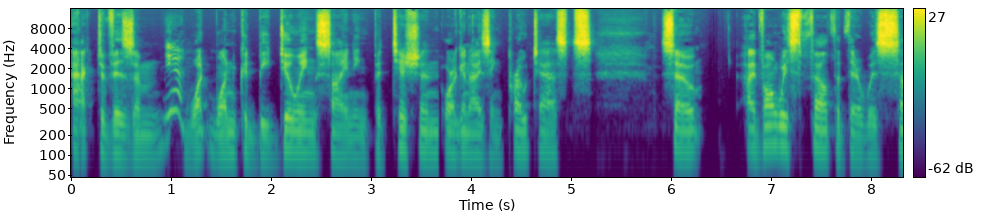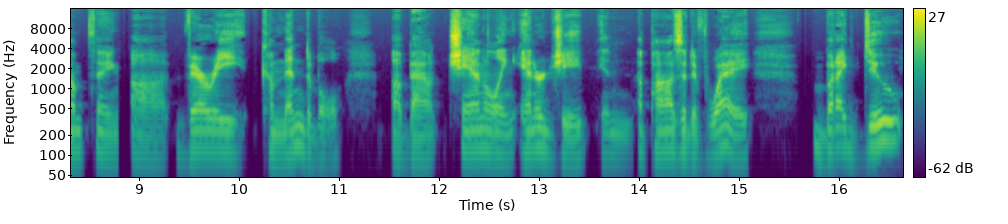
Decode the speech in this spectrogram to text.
activism, yeah. what one could be doing, signing petitions, organizing protests. So I've always felt that there was something uh, very commendable about channeling energy in a positive way. But I do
